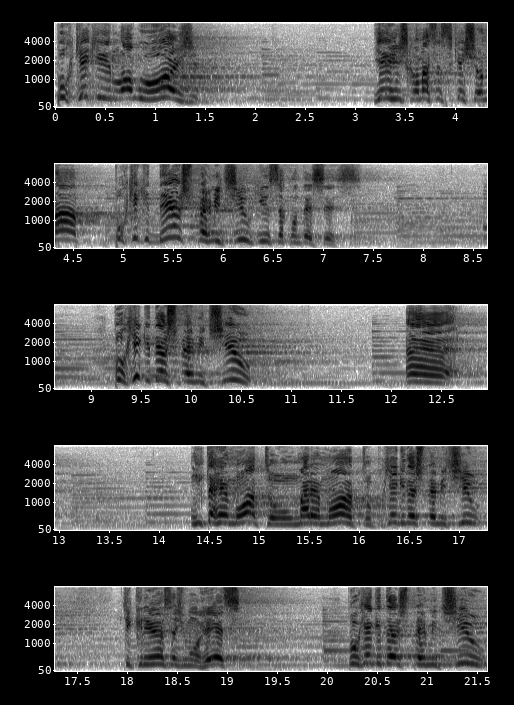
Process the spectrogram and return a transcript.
Por que, que logo hoje? E aí a gente começa a se questionar: por que, que Deus permitiu que isso acontecesse? Por que, que Deus permitiu é, um terremoto, um maremoto? Por que, que Deus permitiu que crianças morressem? Por que, que Deus permitiu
